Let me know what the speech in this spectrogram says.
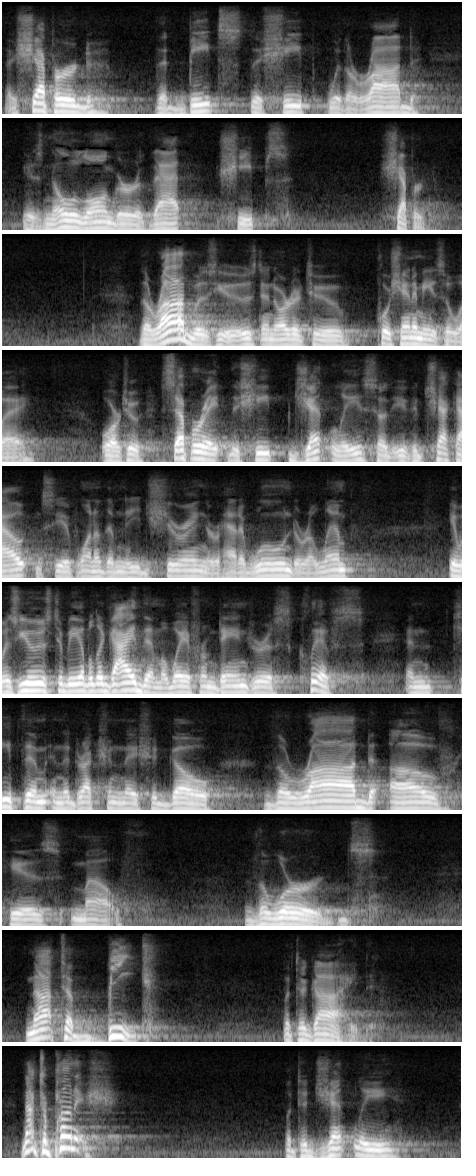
A shepherd that beats the sheep with a rod is no longer that sheep's shepherd. The rod was used in order to push enemies away or to separate the sheep gently so that you could check out and see if one of them needs shearing or had a wound or a limp. It was used to be able to guide them away from dangerous cliffs and keep them in the direction they should go. The rod of his mouth, the words, not to beat, but to guide, not to punish, but to gently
